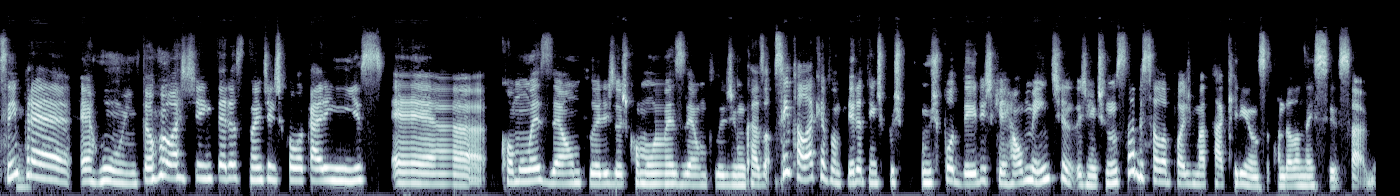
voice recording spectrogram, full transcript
Sempre é, é ruim. Então eu achei interessante eles colocarem isso é, como um exemplo, eles dois como um exemplo de um casal. Sem falar que a vampira tem, tipo, uns- poderes que realmente a gente não sabe se ela pode matar a criança quando ela nascer, sabe?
